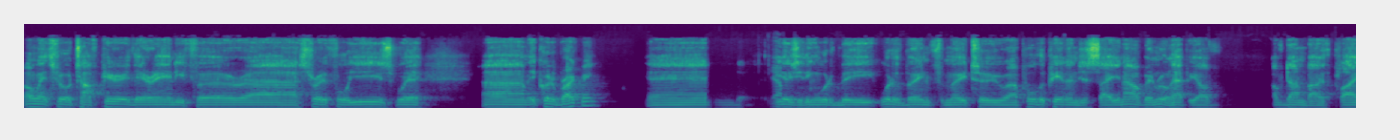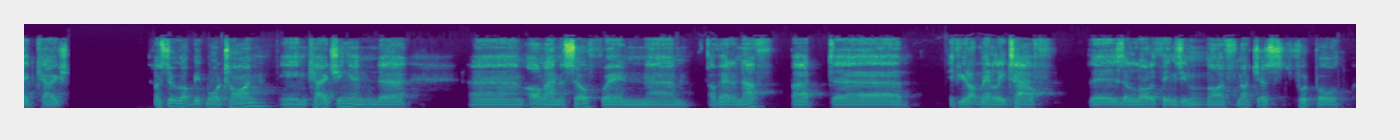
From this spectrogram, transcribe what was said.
I went through a tough period there, Andy, for uh, three or four years where um, it could have broke me, and yep. the easy thing would have be would have been for me to uh, pull the pin and just say, you know, I've been real happy. I've I've done both, played, coached. I've still got a bit more time in coaching, and uh, um, I'll know myself when um, I've had enough. But uh, if you're not mentally tough, there's a lot of things in life, not just football.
